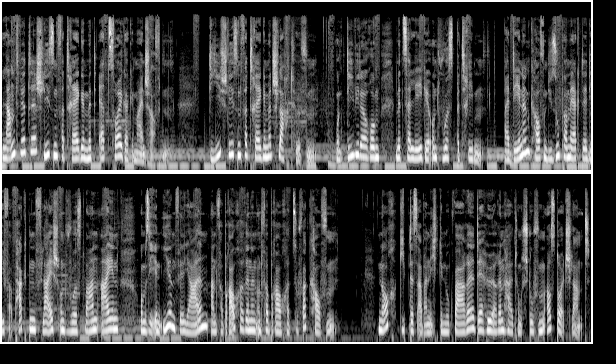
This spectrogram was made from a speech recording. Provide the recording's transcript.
Landwirte schließen Verträge mit Erzeugergemeinschaften. Die schließen Verträge mit Schlachthöfen und die wiederum mit Zerlege- und Wurstbetrieben. Bei denen kaufen die Supermärkte die verpackten Fleisch- und Wurstwaren ein, um sie in ihren Filialen an Verbraucherinnen und Verbraucher zu verkaufen. Noch gibt es aber nicht genug Ware der höheren Haltungsstufen aus Deutschland.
